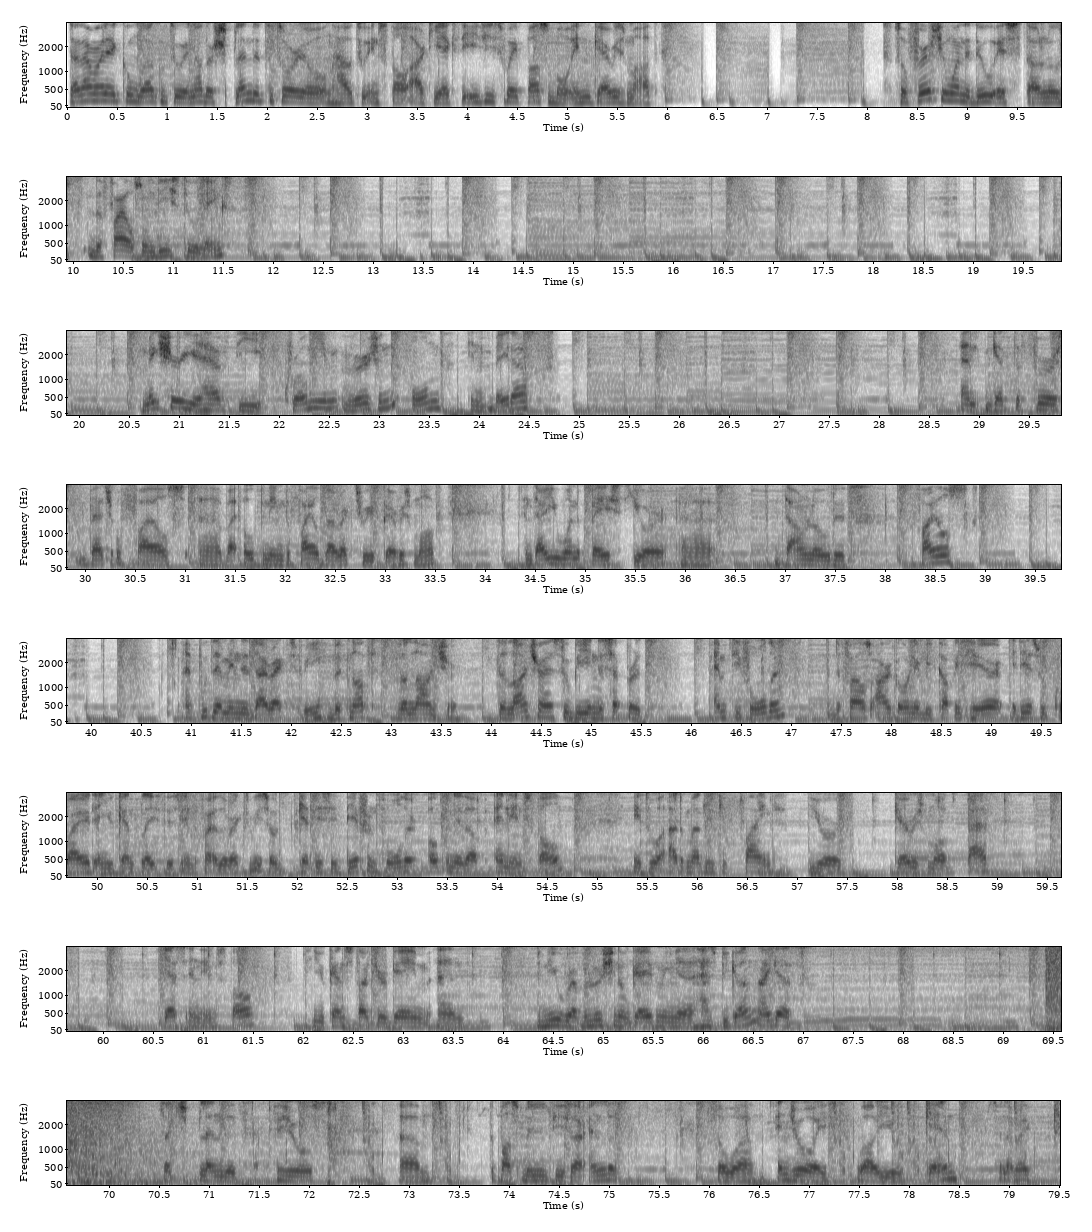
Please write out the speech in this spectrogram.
Assalamu alaikum, welcome to another splendid tutorial on how to install RTX the easiest way possible in Garry's Mod. So first you want to do is download the files on these two links. Make sure you have the Chromium version on in betas and get the first batch of files uh, by opening the file directory of Garry's Mod and there you want to paste your uh, downloaded files and put them in the directory but not the launcher. The launcher has to be in a separate empty folder. The files are going to be copied here. It is required and you can't place this in the file directory. So get this a different folder, open it up and install. It will automatically find your Garry's Mod path. Yes and install. You can start your game and the new revolution of gaming uh, has begun, I guess. Such splendid visuals. Um, the possibilities are endless. So uh, enjoy while you can. Salam alaikum.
